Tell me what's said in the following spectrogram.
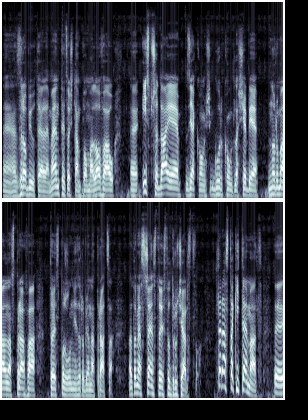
e, zrobił te elementy, coś tam pomalował i sprzedaje z jakąś górką dla siebie. Normalna sprawa, to jest porządnie zrobiona praca. Natomiast często jest to druciarstwo. Teraz taki temat. E,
